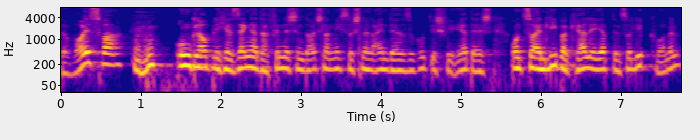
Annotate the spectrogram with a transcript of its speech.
The Voice war. Mhm. Unglaublicher Sänger, da finde ich in Deutschland nicht so schnell einen, der so gut ist wie er. Der ist, und so ein lieber Kerl, ihr habt den so lieb gewonnen.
